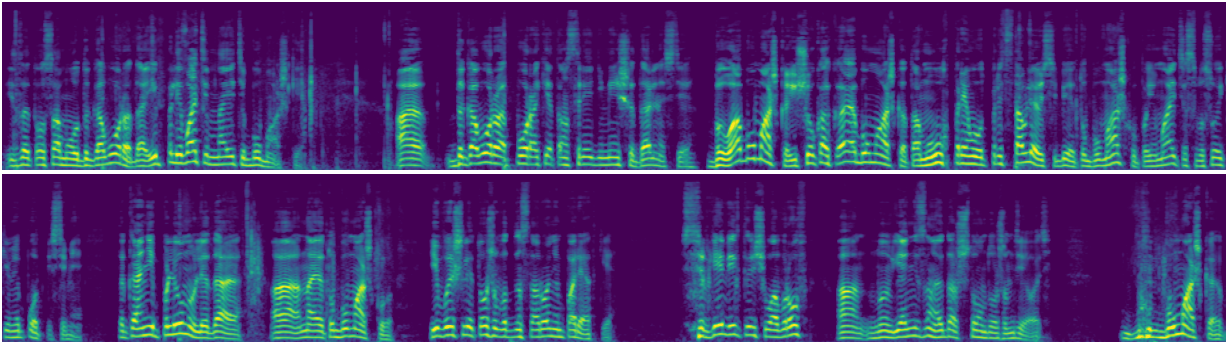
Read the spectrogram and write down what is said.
из этого самого договора, да, и плевать им на эти бумажки. А договора по ракетам средней меньшей дальности. Была бумажка, еще какая бумажка? Там, ух, прямо вот представляю себе эту бумажку, понимаете, с высокими подписями. Так они плюнули, да, а, на эту бумажку и вышли тоже в одностороннем порядке. Сергей Викторович Лавров, а, ну, я не знаю даже, что он должен делать бумажка.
